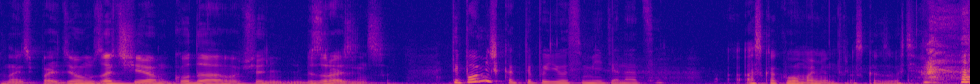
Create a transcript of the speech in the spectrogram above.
знаете, пойдем, зачем, куда, вообще без разницы. Ты помнишь, как ты появился в медианации? А с какого момента рассказывать?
